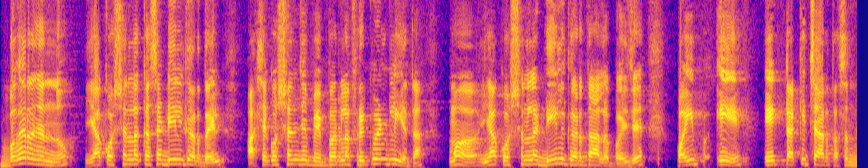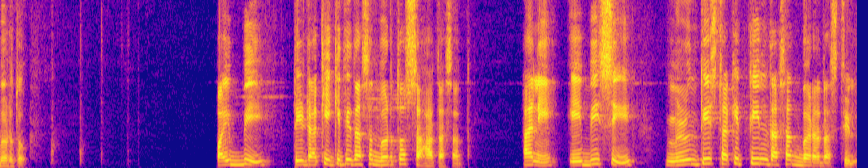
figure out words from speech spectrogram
बघा राजांनो या क्वेश्चनला कसं डील करता येईल? असे क्वेश्चन जे पेपरला फ्रिक्वेंटली येतात मग या क्वेश्चनला डील करता आलं पाहिजे. पाईप ए एक टाकी चार तासात भरतो. पाईप बी ती टाकी किती तासात भरतो? सहा तासात. आणि एबीसी मिळून तीस टाकी तीन तासात भरत असतील.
